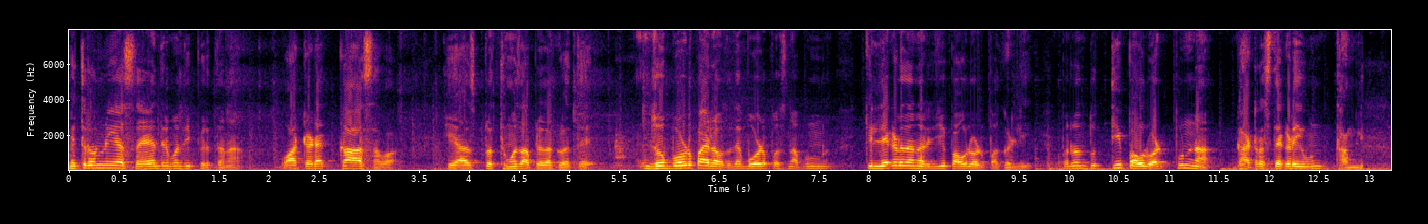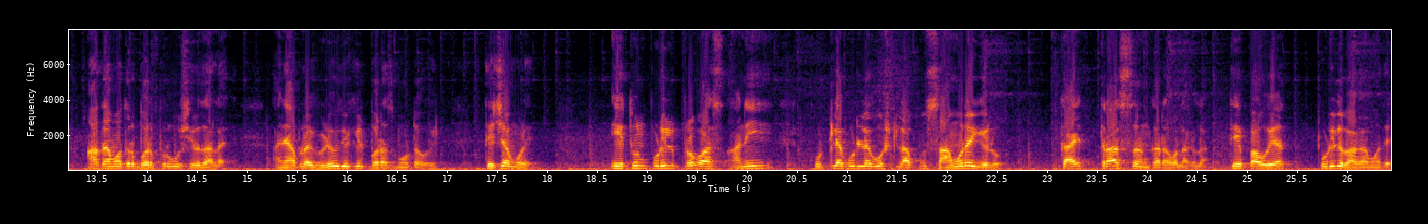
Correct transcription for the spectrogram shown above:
मित्रांनो या सह्याद्रीमध्ये फिरताना वाटाड्या का असावा हे आज प्रथमच आपल्याला कळतं आहे जो बोर्ड पाहिला होता त्या बोर्डपासून आपण किल्ल्याकडे जाणारी जी पाऊलवाट पकडली परंतु ती पाऊलवाट पुन्हा घाट रस्त्याकडे येऊन थांबली. आता मात्र भरपूर उशीर झाला आहे आणि आपला व्हिडिओ देखील बराच मोठा होईल. त्याच्यामुळे येथून पुढील प्रवास आणि कुठल्या कुठल्या गोष्टीला आपण सामोरे गेलो काय त्रास सहन करावा लागला ते पाहूयात पुढील भागामध्ये.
